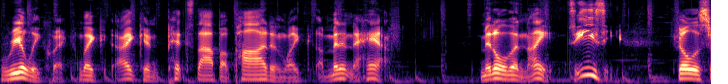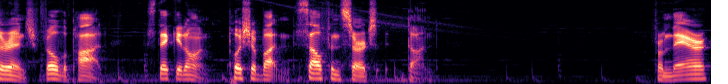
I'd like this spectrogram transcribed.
really quick. Like I can pit stop a pod in like a minute and a half. Middle of the night, it's easy. Fill the syringe, fill the pod, stick it on, push a button, self inserts, done. From there,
